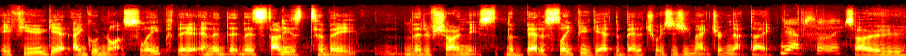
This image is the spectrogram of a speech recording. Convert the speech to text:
If you get a good night's sleep, there and there's studies to be that have shown this. The better sleep you get, the better choices you make during that day. Yeah, absolutely. So,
